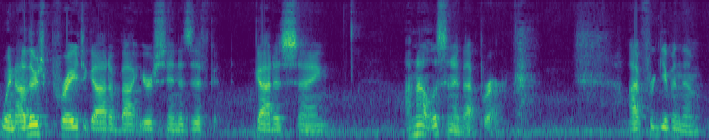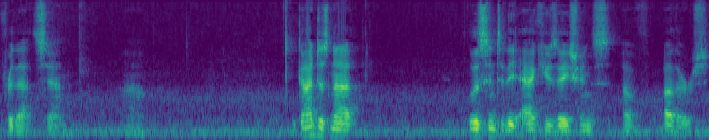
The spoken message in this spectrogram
when others pray to God about your sin as if God is saying, I'm not listening to that prayer. I've forgiven them for that sin. God does not listen to the accusations of others.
